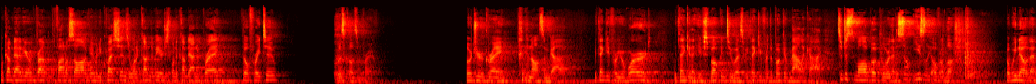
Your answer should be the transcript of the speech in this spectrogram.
We'll come down here in front with the final song. If you have any questions or want to come to me or just want to come down and pray, feel free to. Let's close in prayer. Lord, you're a great and awesome God. We thank you for your word. We thank you that you've spoken to us. We thank you for the book of Malachi. Such a small book, Lord, that is so easily overlooked. But we know that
